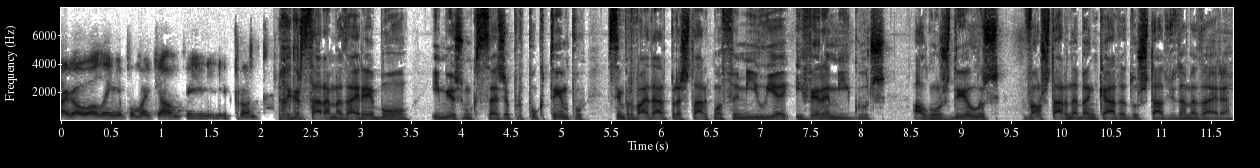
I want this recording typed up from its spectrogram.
Trago a bolinha para o meio campo e, e pronto. Regressar à Madeira é bom e, mesmo que seja por pouco tempo, sempre vai dar para estar com a família e ver amigos. Alguns deles vão estar na bancada do Estádio da Madeira.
